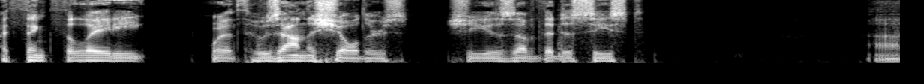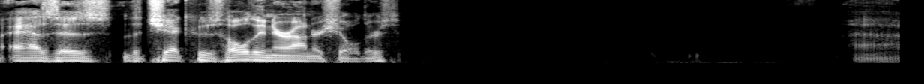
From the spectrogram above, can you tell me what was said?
I think the lady with who's on the shoulders, she is of the deceased, uh, as is the chick who's holding her on her shoulders. Uh,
